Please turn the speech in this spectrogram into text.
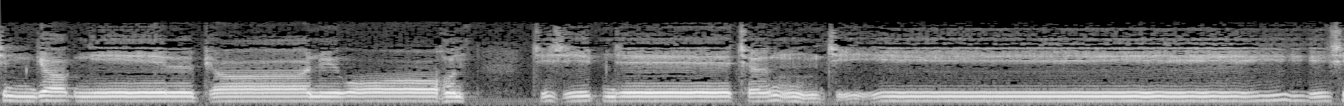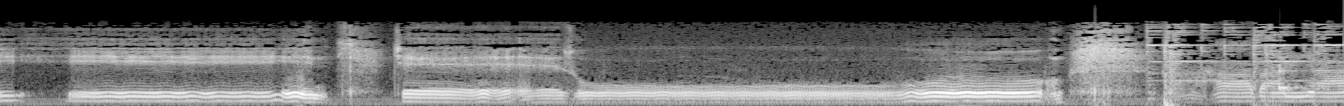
심격일편위고 혼 지심제 정지심 제소 하반야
